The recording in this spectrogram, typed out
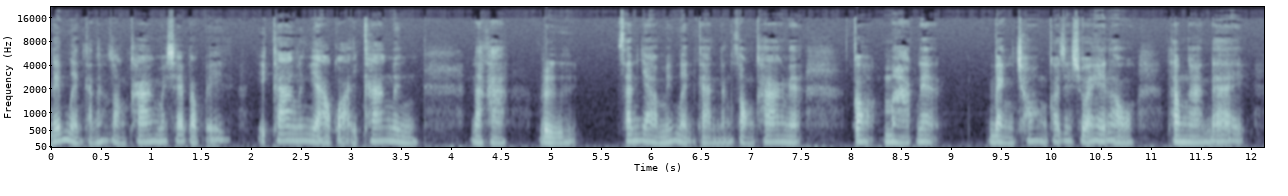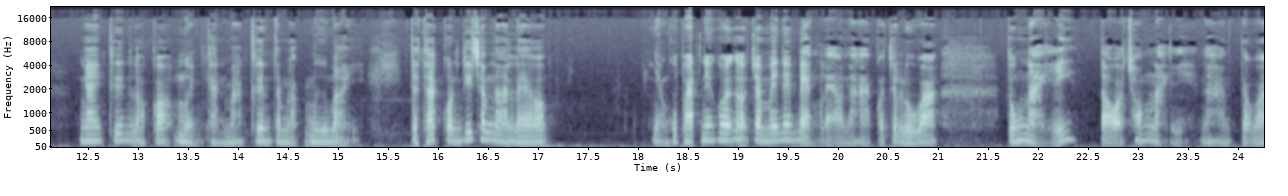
ได้เหมือนกันทั้งสองข้าง ไม่ใช่แบบเอ้อีกข้างนึงยาวกว่าอีกข้างหนึ่งนะคะ หรือสั้นยาวไม่เหมือนกันทั้งสองข้างเนี่ยก็มาร์กเนี่ยแบ่งช่องก็จะช่วยให้เราทำงานได้ง่ายขึ้นแล้วก็เหมือนกันมากขึ้นสำหรับมือใหม่ แต่ถ้าคนที่ชำนาญแล้ว อย่างครูพัฒเนี่ยก็จะไม่ได้แบ่งแล้วนะคะ ก็จะรู้ว่าตรงไหนต่อช่องไหนนะคะแต่ว่า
